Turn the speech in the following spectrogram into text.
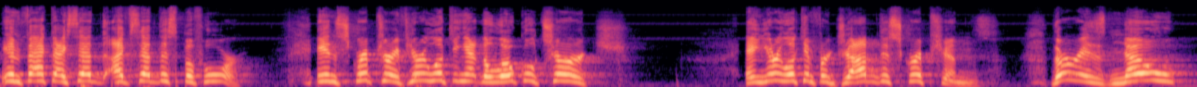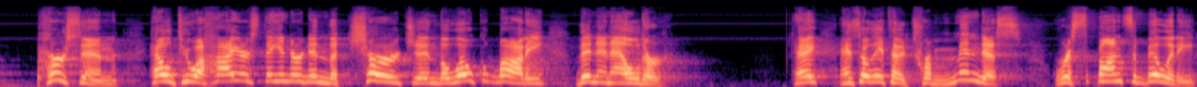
In fact, I said I've said this before. In scripture, if you're looking at the local church and you're looking for job descriptions, there is no person held to a higher standard in the church, in the local body, than an elder. Okay? And so it's a tremendous responsibility,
